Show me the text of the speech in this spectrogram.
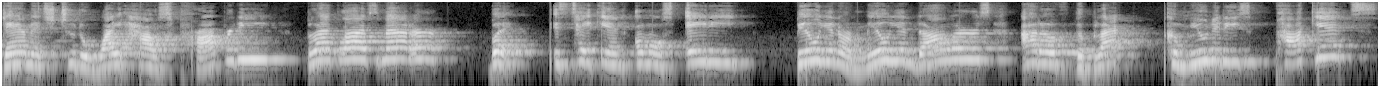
damage to the White House property. Black Lives Matter, but it's taking almost 80 billion or million dollars out of the black community's pockets.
